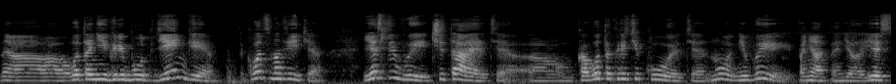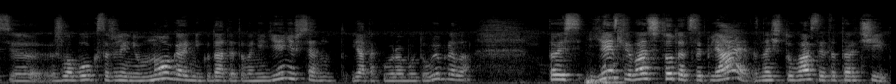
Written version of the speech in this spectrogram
э, вот они гребут деньги. Так вот, смотрите, если вы читаете, э, кого-то критикуете, ну, не вы, понятное дело, есть э, к сожалению, много, никуда от этого не денешься, ну, я такую работу выбрала, то есть, если вас что-то цепляет, значит, у вас это торчит.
